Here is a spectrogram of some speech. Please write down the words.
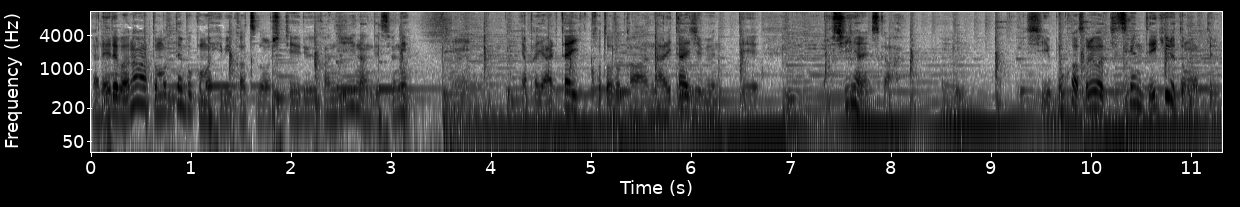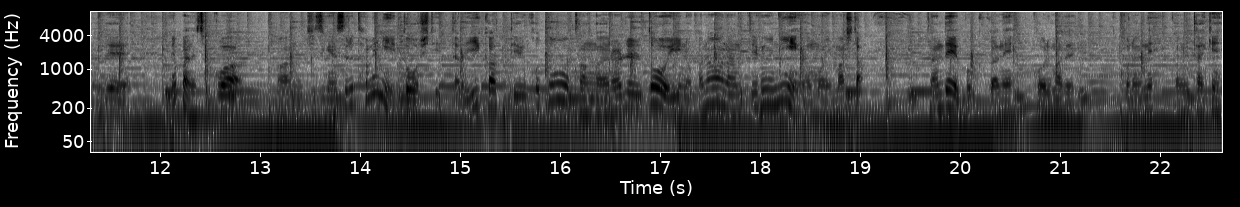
やれればなと思って僕も日々活動している感じなんですよね、うん、やっぱやりたいこととかなりたい自分って欲しいじゃないですか、し僕はそれが実現できると思ってるのでやっぱねそこはあの実現するためにどうしていったらいいかっていうことを考えられるといいのかななんていうふうに思いました。なんで僕がねこれまでこれねこの体験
